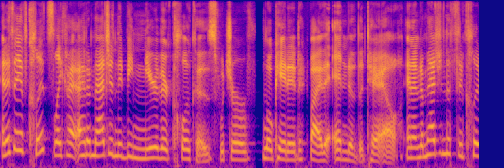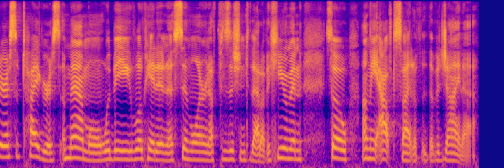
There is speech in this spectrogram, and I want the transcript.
And if they have clits, like I, would imagine they'd be near their cloacas, which are located by the end of the tail. And I'd imagine that the clitoris of tigress, a mammal, would be located in a similar enough position to that of a human, so on the outside of the vagina.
